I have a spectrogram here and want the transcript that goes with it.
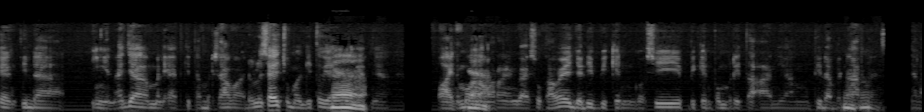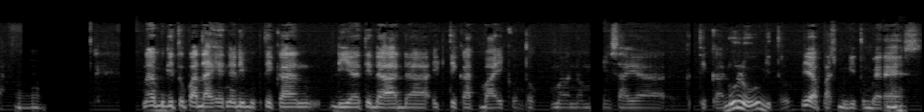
yang tidak ingin aja melihat kita bersama. Dulu saya cuma gitu ya Ya. melihatnya. Wah ini mah Ya. orang-orang yang nggak suka we jadi bikin gosip, bikin pemberitaan yang tidak benar Mhm. dan sebagainya lah. Hmm. nah begitu pada akhirnya dibuktikan dia tidak ada iktikat baik untuk menemui saya ketika dulu gitu ya pas begitu beres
